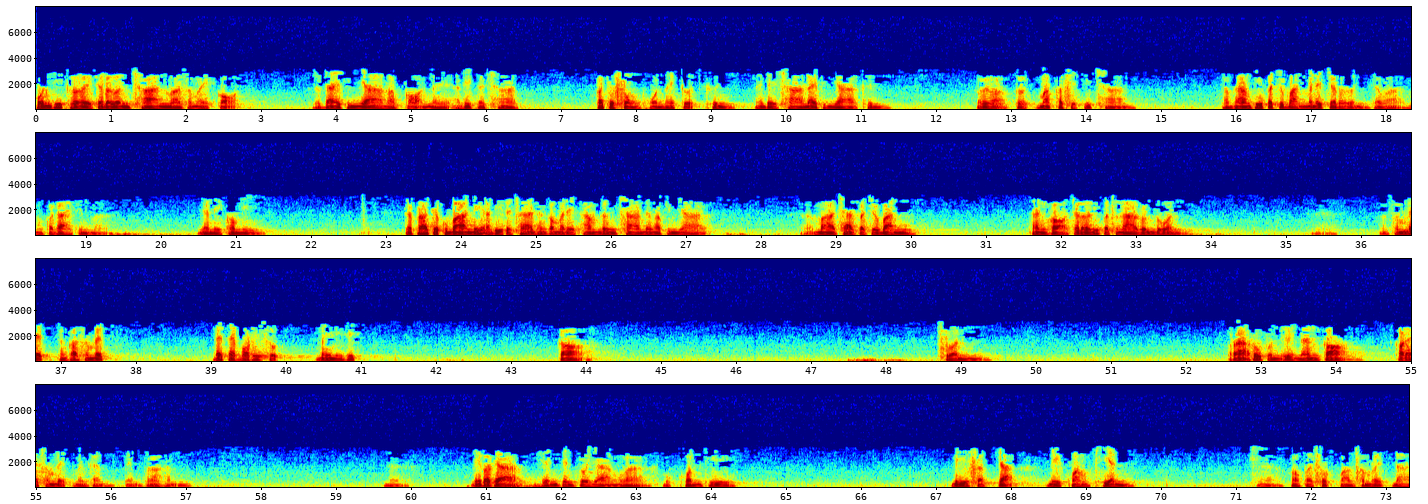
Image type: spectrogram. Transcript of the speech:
คนที่เคยเจริญฌานมาสมัยก่อนและได้พิญญามาก่อนในอดีตชาติ ก็จะส่งผลให้เกิดขึ้น ให้ได้ฌานได้พิญญาขึ้นเรียกว่าเกิดมรรคสิทธิฌานทั้งที่ปัจจุบันไม่ได้เจริญ แต่ว่ามันก็ได้ขึ้นมา อย่างนี้ก็มี แต่พระจักกุบาลนี้ อดีตชาติท่านก็ไม่ได้ทำเรื่องฌานเรื่องอภิญญา มาชาติปัจจุบัน ท่านก็เจริญวิปัสสนาล้วนๆสำเร็จท่านก็สำเร็จ ได้แต่บริสุทธิ์ไม่มีฤทธิ์ก็ส่วน พระรูปอื่นๆนั้นก็ก็ได้สำเร็จเหมือนกัน เป็นพระหันนี่ก็จะเห็นเป็นตัวอย่างว่าบุคคลที่ มีสัจจะมีความเพียรก็ประสบความสำเร็จได้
